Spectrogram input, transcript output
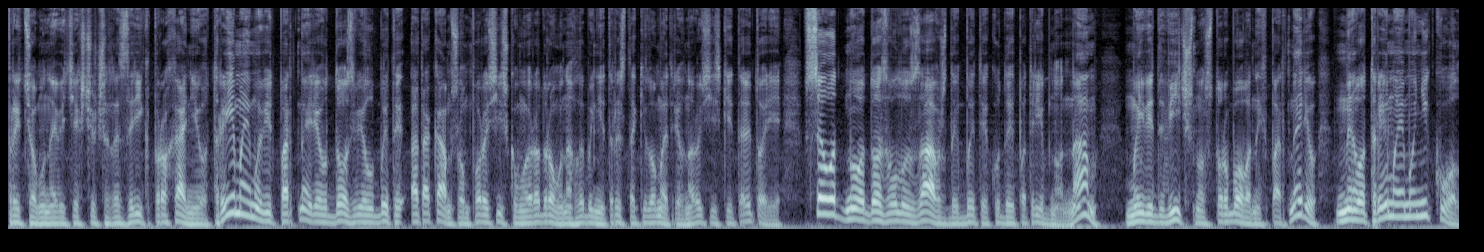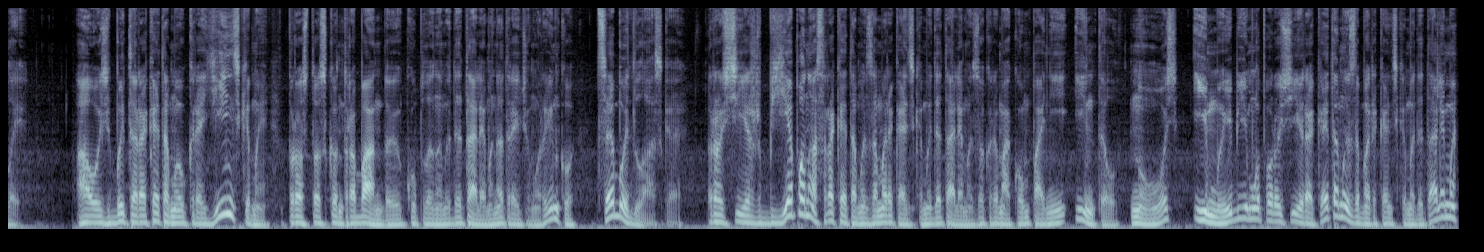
При цьому, навіть якщо через рік прохання отримаємо від партнерів дозвіл бити атакамсом по російському аеродрому на глибині 300 кілометрів на російській території, все одно дозволу завжди бити куди потрібно нам, ми від вічно стурбованих партнерів не отримаємо ніколи. А ось бити ракетами українськими, просто з контрабандою, купленими деталями на третьому ринку, це будь ласка. Росія ж б'є по нас ракетами з американськими деталями, зокрема компанії Intel. Ну ось, і ми б'ємо по Росії ракетами з американськими деталями,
